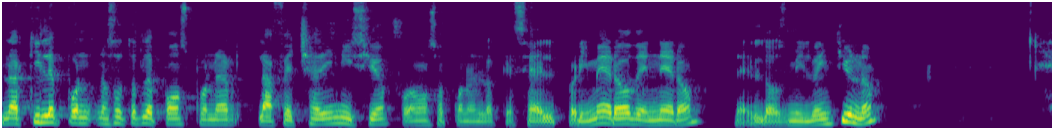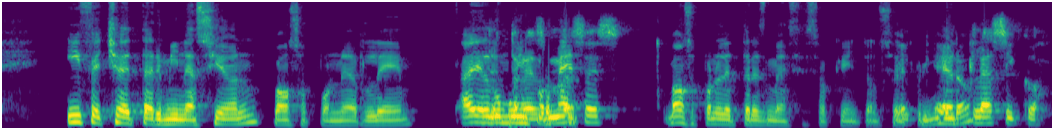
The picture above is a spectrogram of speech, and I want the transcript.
aquí nosotros le podemos poner la fecha de inicio, podemos poner lo que sea el primero de enero del 2021. Y fecha de terminación, vamos a ponerle... ¿Hay algo muy tres meses. Vamos a ponerle tres meses, ok. Entonces, el, primero... clásico.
